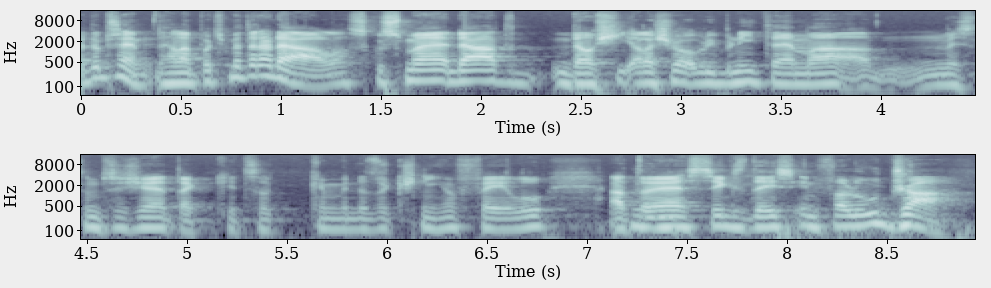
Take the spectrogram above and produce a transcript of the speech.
dobře, hele, pojďme teda dál. Zkusme dát další Alešovo oblíbený téma a myslím si, že je taky celkem jednoznačného failu a to Hmm. je Six Days in Fallujah.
